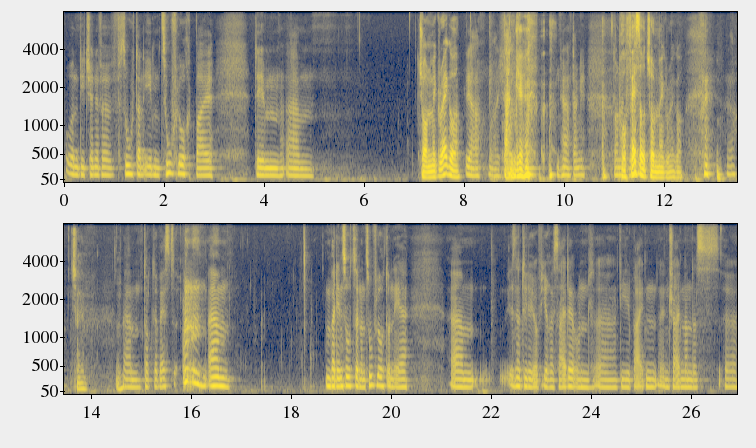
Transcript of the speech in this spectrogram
Und die Jennifer sucht dann eben Zuflucht bei dem, ähm, John McGregor. ja, Danke. Ja, danke. Donald Professor John McGregor. Ja. Entschuldigung. ähm, Dr. Best. ähm, und bei dem sucht sie dann Zuflucht und er ähm, ist natürlich auf ihrer Seite und äh, die beiden entscheiden dann, dass äh,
